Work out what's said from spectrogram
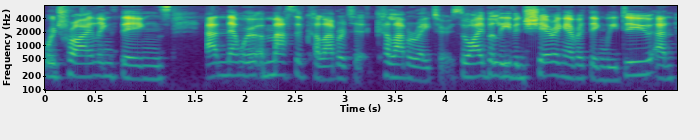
we're trialing things, and then we're a massive collaborator, collaborator. So I believe in sharing everything we do. And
